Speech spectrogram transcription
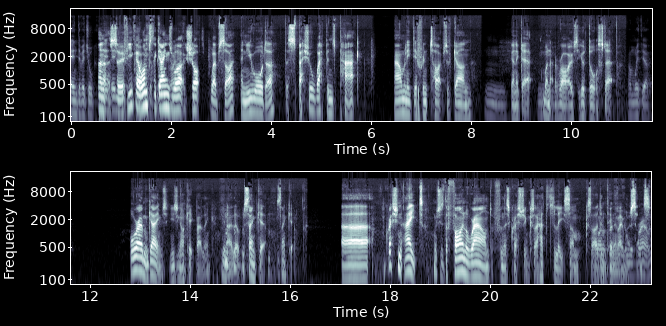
Individual. No, no, i- so if you go types onto of the gun, Games right? Workshop website and you order the special weapons pack, how many different types of gun Hmm, you're going to get when it arrives at your doorstep? I'm with you. Or Element Games using our kickback link. You know, the same kit, same kit. Uh, question eight, which is the final round from this question, because I had to delete some because I didn't think they made much sense.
